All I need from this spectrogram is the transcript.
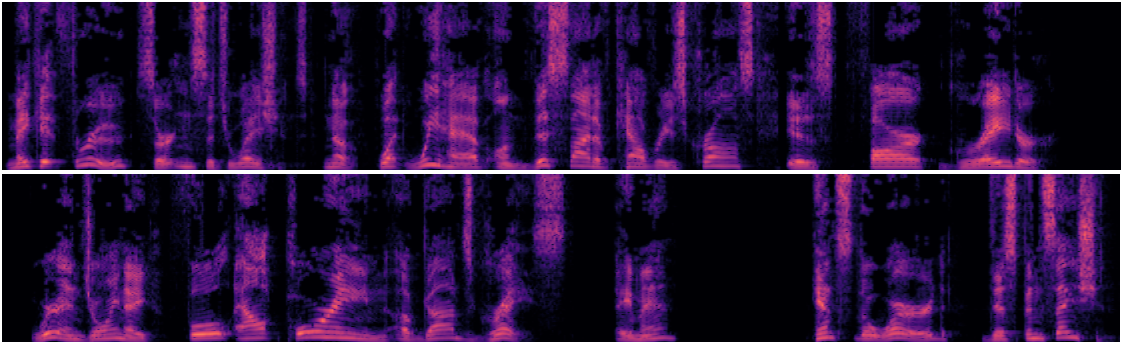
make it through certain situations. No, what we have on this side of Calvary's cross is far greater. We're enjoying a full outpouring of God's grace. Amen? Hence the word dispensation.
